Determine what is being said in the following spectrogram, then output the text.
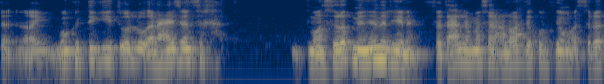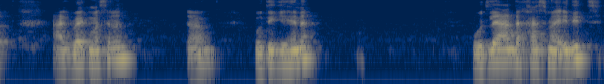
طيب ممكن تيجي تقول له أنا عايز انسخ مؤثرات من هنا لهنا فتعلم مثلا على واحدة يكون فيها مؤثرات عجباك مثلا؟ تمام. وتيجي هنا وتلاقي عندك حاجة اسمها edit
